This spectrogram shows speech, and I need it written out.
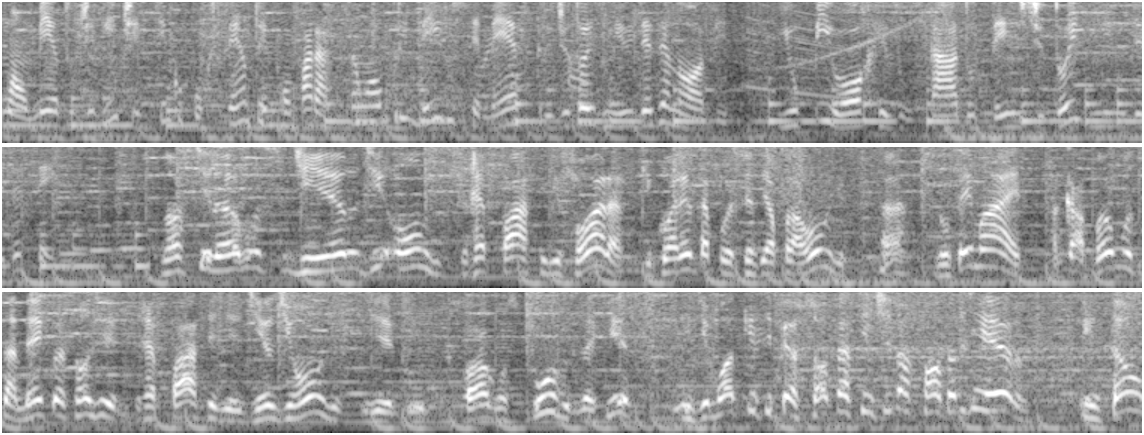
um aumento de 25% em comparação ao primeiro semestre de 2019 e o pior resultado desde 2016. Nós tiramos dinheiro de ONGs, repasse de fora, que 40% ia para ONGs, tá? não tem mais. Acabamos também com a questão de repasse de dinheiro de ONGs, de, de órgãos públicos aqui, e de modo que esse pessoal está sentindo a falta do dinheiro. Então,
